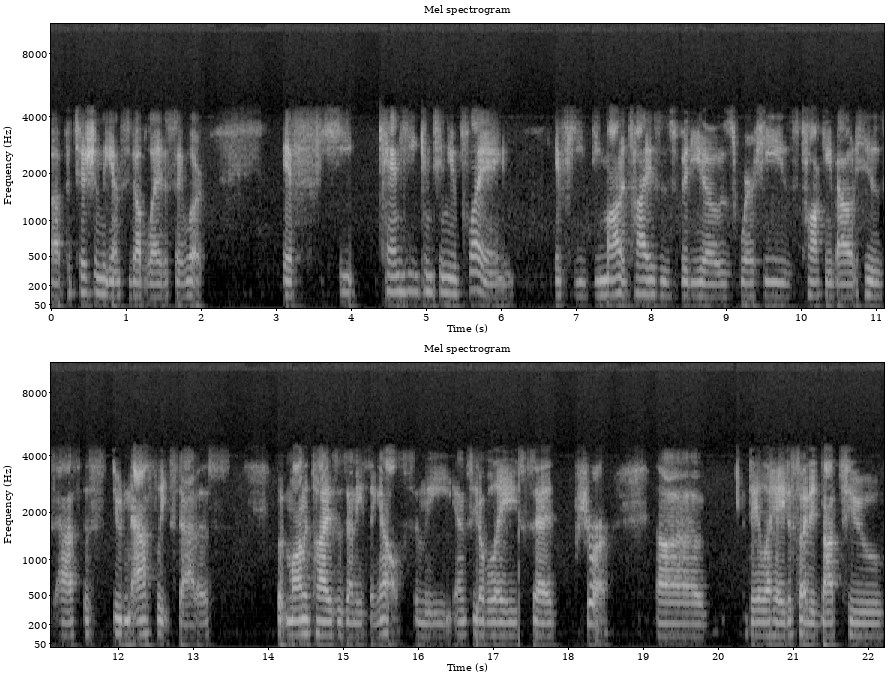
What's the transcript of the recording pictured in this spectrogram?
uh, petitioned the NCAA to say, look, if he can he continue playing if he demonetizes videos where he's talking about his as the student athlete status, but monetizes anything else. And the NCAA said, sure. Uh, De La Haye decided not to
